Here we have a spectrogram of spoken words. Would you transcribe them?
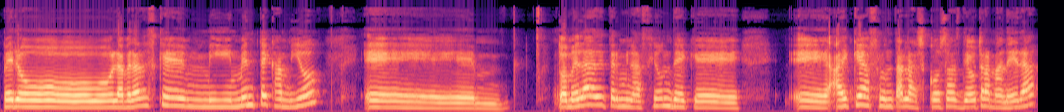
Pero la verdad es que mi mente cambió. Eh, tomé la determinación de que hay que afrontar las cosas de otra manera,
